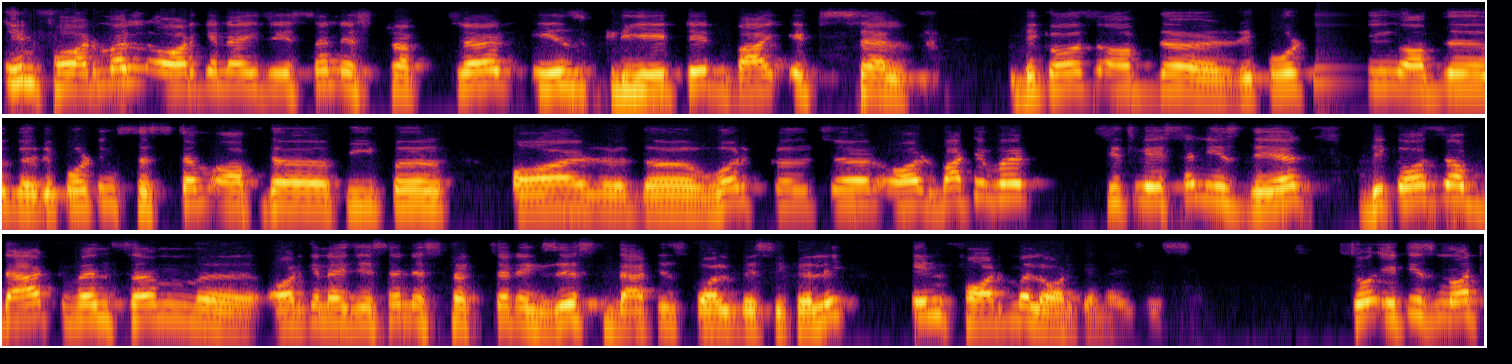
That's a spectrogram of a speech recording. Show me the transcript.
informal organization structure is created by itself because of the reporting of the, the reporting system of the people or the work culture or whatever situation is there. Because of that when some uh, organization structure exists that is called basically informal organization. So it is not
